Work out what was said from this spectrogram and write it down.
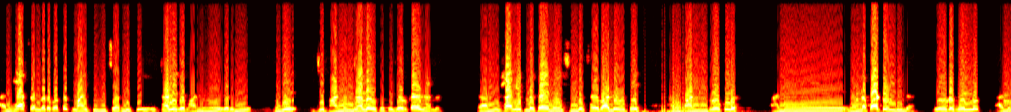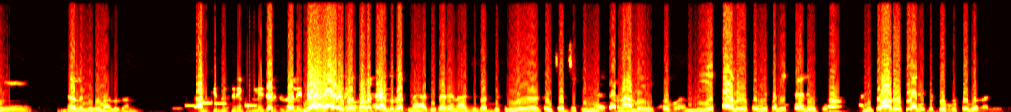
आणि ह्या संदर्भातच माहिती विचारली की झाले का भांडण वगैरे मी म्हणजे जे भांडण झालं होतं त्याच्यावर काय झालं? तर आम्ही सांगितलं काही नाही शिंदे साहेब आले होते आणि भांडण रोखलं आणि यांना पाठवून दिलं. एवढं बोललो आणि झालं निघून आलो आम्ही. आणखी दुसरी कुठली चर्चा झाली? नाही अजिबात नाही काय अजिबात नाही. अधिकाऱ्यांना अजिबात दुसरी काही चर्चा केली नाही. कारण आम्ही मी एकटा आलो होतो हे पण एकटे आले होते. आणि तो आरोपी आणि ते दोघं सोबत आले होते.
